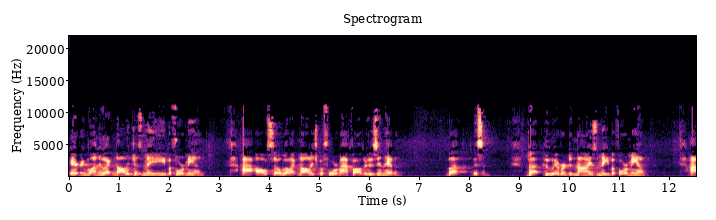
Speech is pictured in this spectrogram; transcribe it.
Everyone who acknowledges me before men, I also will acknowledge before my Father who's in heaven. But, listen, but whoever denies me before men, I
